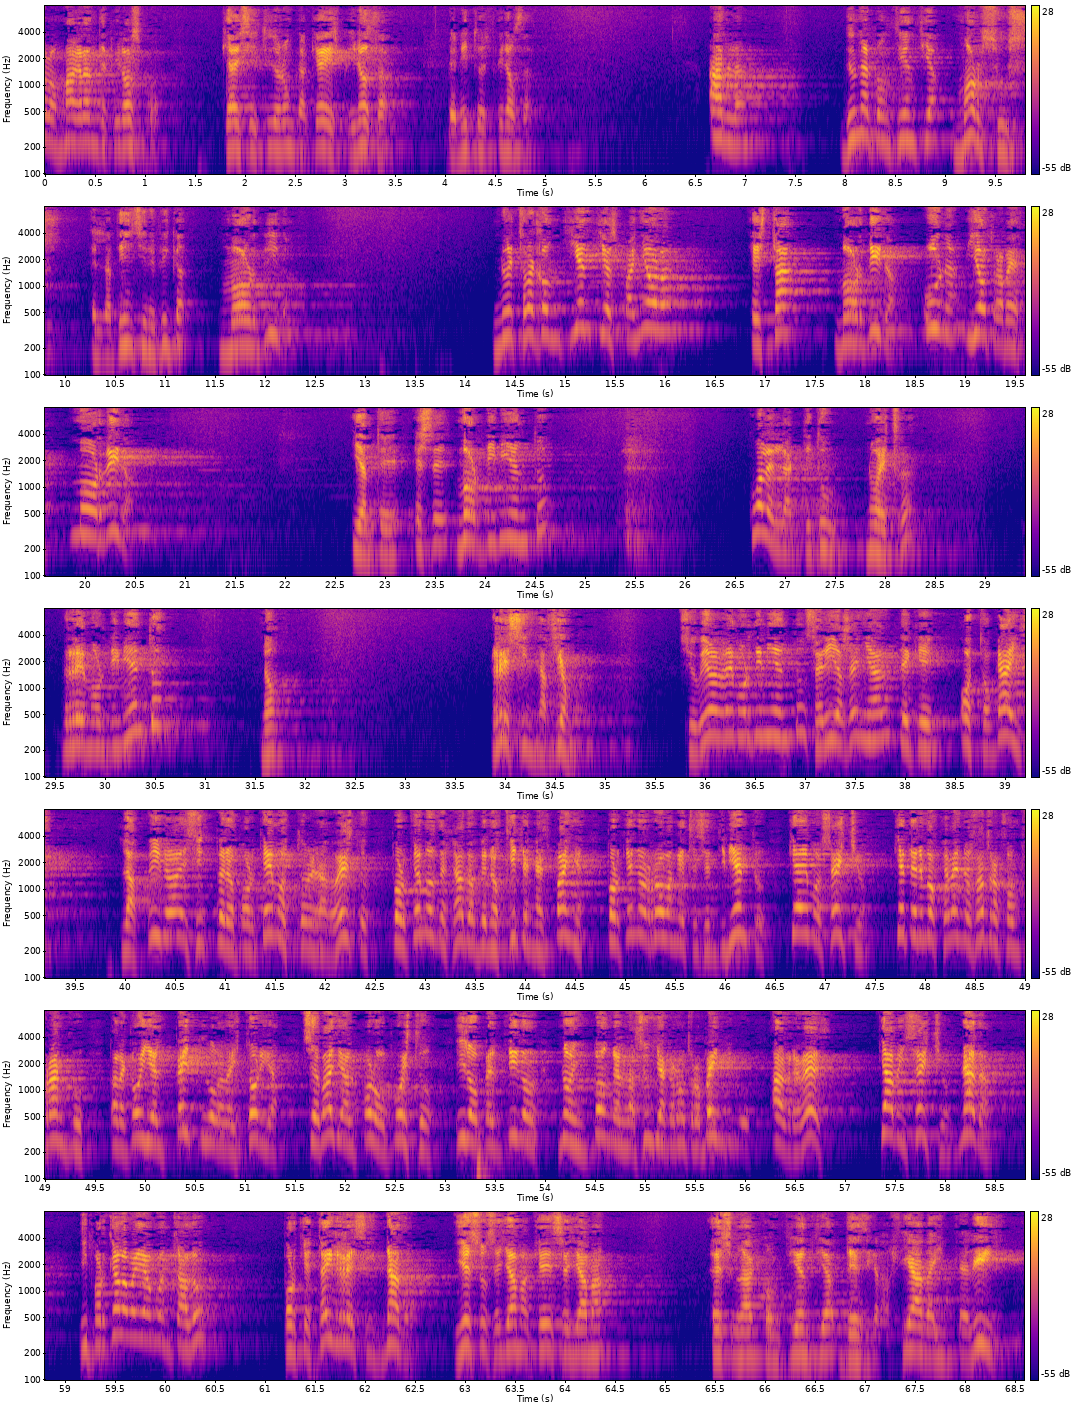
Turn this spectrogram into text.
los más grandes filósofos que ha existido nunca, que es Spinoza, Benito Spinoza, habla de una conciencia morsus, en latín significa mordida. Nuestra conciencia española está mordida una y otra vez, mordida. Y ante ese mordimiento, ¿cuál es la actitud nuestra? ¿Remordimiento? No. Resignación. Si hubiera remordimiento, sería señal de que os tocáis las fibras y decir, pero ¿por qué hemos tolerado esto? ¿Por qué hemos dejado que nos quiten a España? ¿Por qué nos roban este sentimiento? ¿Qué hemos hecho? ¿Qué tenemos que ver nosotros con Franco para que hoy el péndulo de la historia se vaya al polo opuesto y los vencidos nos impongan la suya con otro péndulo? Al revés. ¿Qué habéis hecho? Nada. ¿Y por qué lo habéis aguantado? Porque estáis resignados. Y eso se llama, ¿qué se llama? Es una conciencia desgraciada, infeliz,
